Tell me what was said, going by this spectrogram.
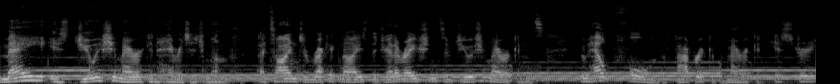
May is Jewish American Heritage Month, a time to recognize the generations of Jewish Americans who helped form the fabric of American history,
